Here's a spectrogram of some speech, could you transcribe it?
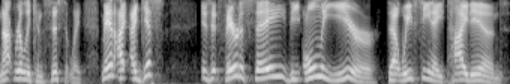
not really consistently. Man, I, I guess is it fair to say the only year that we've seen a tight end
